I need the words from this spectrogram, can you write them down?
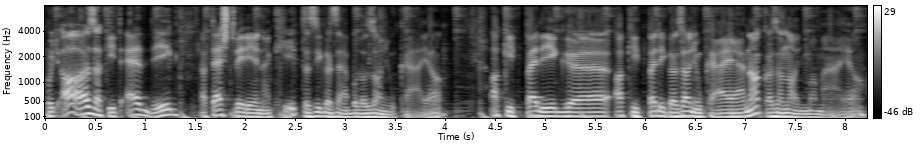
hogy az, akit eddig a testvérének hitt, az igazából az anyukája. Akit pedig, ö, akit pedig az anyukájának, az a nagymamája.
